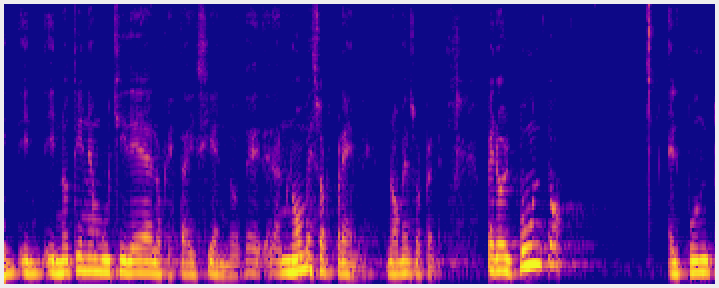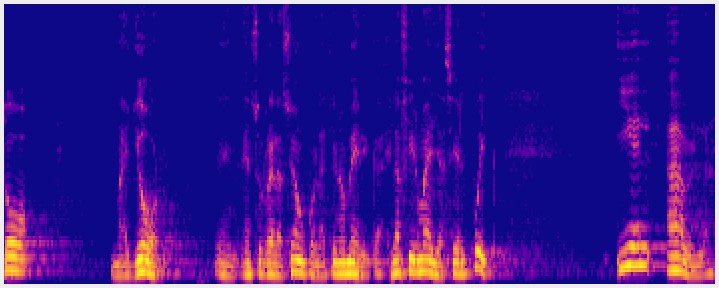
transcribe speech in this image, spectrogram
y, no tiene mucha idea de lo que está diciendo. No me sorprende, no me sorprende. Pero el punto, el punto mayor en, en su relación con Latinoamérica es la firma de Yaciel Puig. Y él habla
